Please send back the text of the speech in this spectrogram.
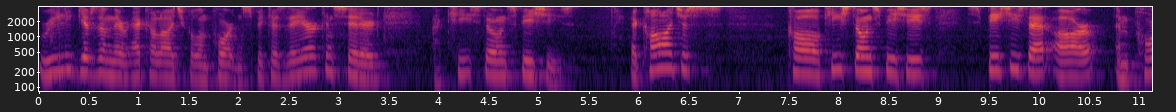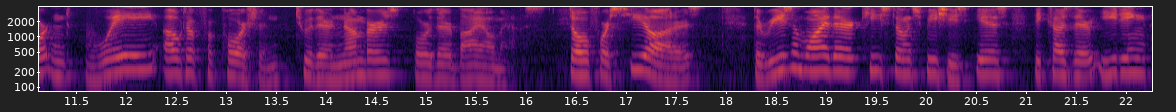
really gives them their ecological importance because they are considered a keystone species. Ecologists call keystone species species that are important way out of proportion to their numbers or their biomass. So for sea otters, the reason why they're keystone species is because they're eating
